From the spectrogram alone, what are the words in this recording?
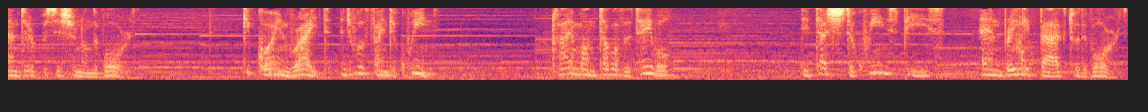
and their position on the board. Keep going right and you will find the queen. Climb on top of the table, detach the queen's piece and bring it back to the board.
